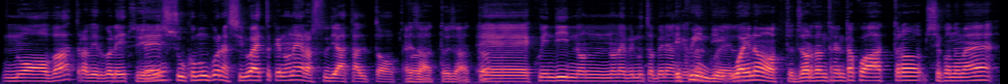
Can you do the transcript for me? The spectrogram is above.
nuova, tra virgolette, sì. su comunque una silhouette che non era studiata al top. Esatto, esatto. E quindi non, non è venuta bene anche E quindi why not Jordan 34, secondo me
